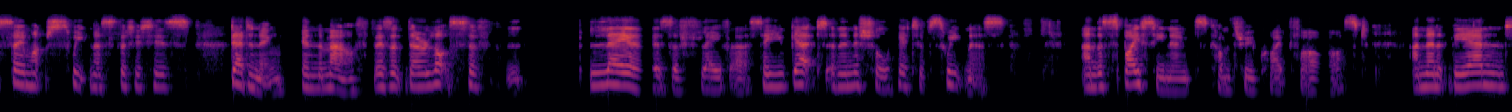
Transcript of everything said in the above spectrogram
so much sweetness that it is deadening in the mouth. There's a, there are lots of layers of flavor. So you get an initial hit of sweetness, and the spicy notes come through quite fast. And then at the end,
